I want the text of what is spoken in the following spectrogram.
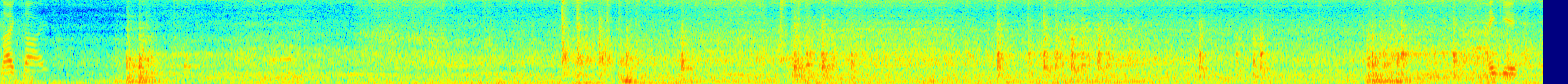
Night card? Thank you.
